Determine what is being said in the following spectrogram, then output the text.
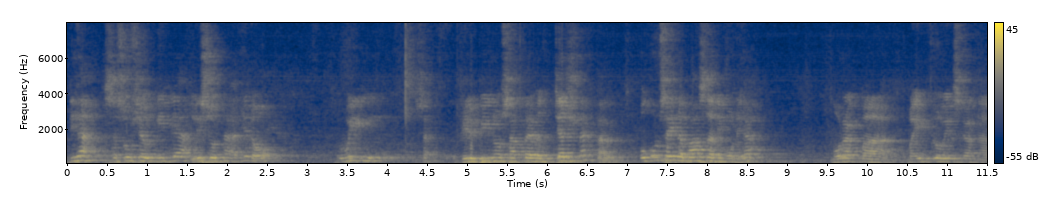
Diha sa social media, lisod na, you know, we sa, Filipino sometimes judgmental. O kung sa'y nabasa ni mo niya, murag ma ma-influence ka na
